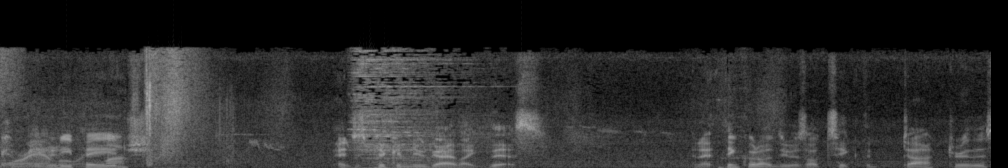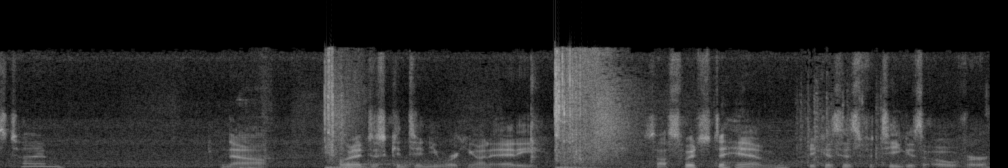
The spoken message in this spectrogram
community page and just pick a new guy like this. And I think what I'll do is I'll take the doctor this time. No, I'm gonna just continue working on Eddie. So I'll switch to him because his fatigue is over.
